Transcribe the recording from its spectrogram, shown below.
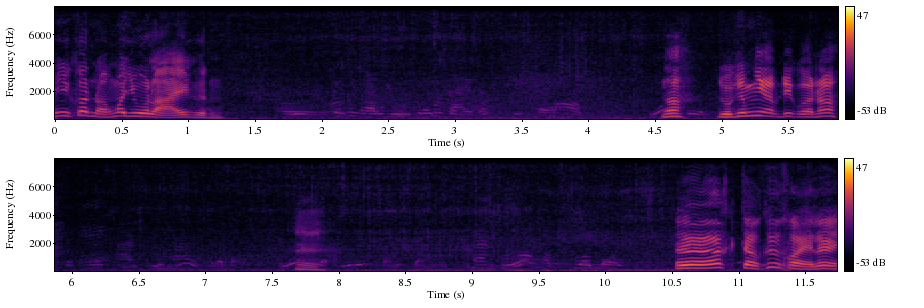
มีคนออกมาอยู่หลายขึ้นเนาะอยู่เงียบๆดีกว่าเนาะเออท่านผู้ว่าขอบคุณเออเจ้าคือข่อยเลย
